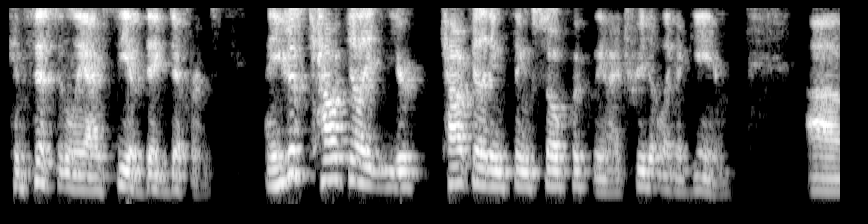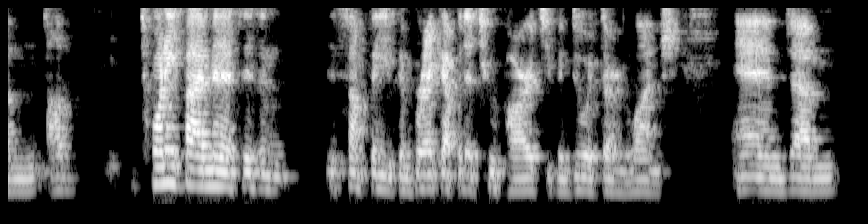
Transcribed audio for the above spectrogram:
consistently, I see a big difference. And you just calculate, you're calculating things so quickly, and I treat it like a game. Um, 25 minutes isn't is something you can break up into two parts. You can do it during lunch, and um,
